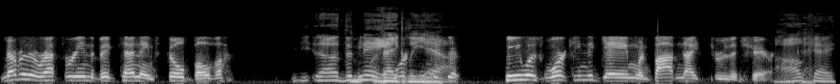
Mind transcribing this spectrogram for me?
Remember the referee in the Big Ten named Phil Bova? Uh, the name. Vaguely, yeah. He was working the game when Bob Knight threw the chair, Okay.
